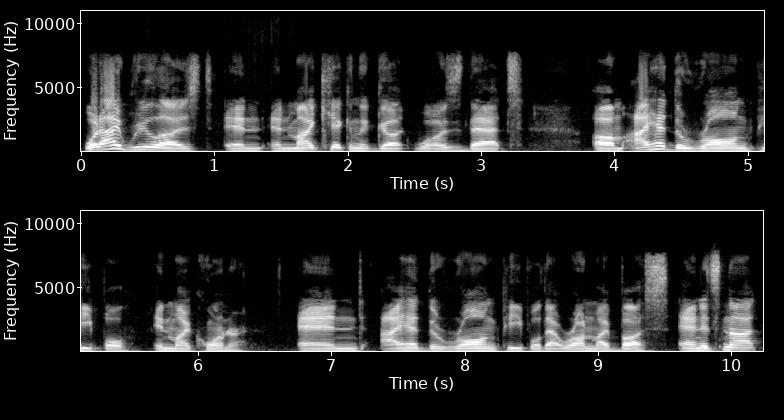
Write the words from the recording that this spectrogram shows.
what I realized, and and my kick in the gut was that um, I had the wrong people in my corner, and I had the wrong people that were on my bus. And it's not,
